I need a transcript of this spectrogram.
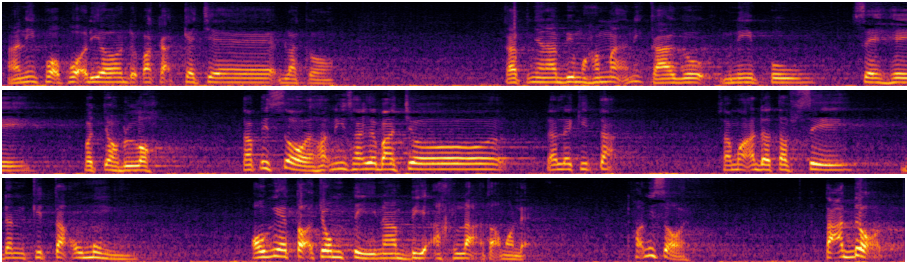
ha ni pok-pok dia duk pakat kecek belaka. Katanya Nabi Muhammad ni karuk menipu sihir pecah belah. Tapi so hak ni saya baca dalam kitab. Sama ada tafsir dan kitab umum. Orang tak comti Nabi akhlak tak molek. Hak ni so tak ada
